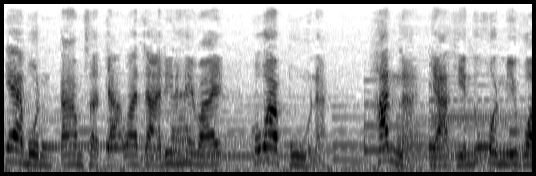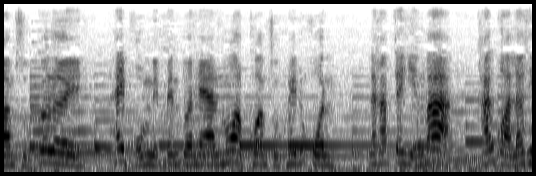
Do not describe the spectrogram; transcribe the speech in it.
แก้บนตามสัจจะวาจาที่ให้ไว้ เพราะว่าปูน่ะท่านน่ะ อยากเห็นทุกคนมีความสุขก็เลย ให้ผมเนี่ยเป็นตัวแทนมอบความสุขให้ทุกคน นะครับ จะเห็นว่าครั้งก่อนแล้วเท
